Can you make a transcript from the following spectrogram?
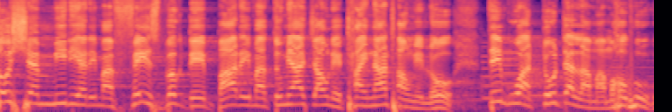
social media တွေမှာ Facebook တွေဘာတွေမှာသူများအကြောင်းတွေထိုင်နှားထောင်နေလို့တင်းဘဝတိုးတက်လာမှာမဟုတ်ဘူး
